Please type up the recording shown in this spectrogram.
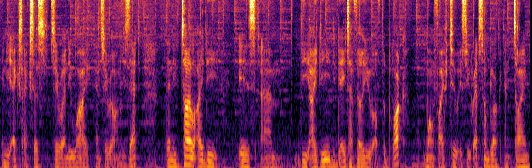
In the x-axis 0 on the y and 0 on the z. Then the tile ID is um, the ID, the data value of the block, 152 is the redstone block and time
